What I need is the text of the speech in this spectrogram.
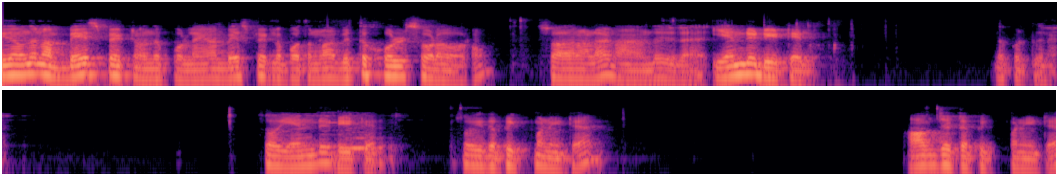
இதை வந்து நான் பேஸ் பிளேட்டில் வந்து போடல ஏன்னா பேஸ் பிளேட்டில் பார்த்தோம்னா வித் ஹோல்ஸோட வரும். ஸோ அதனால் நான் வந்து இதில் எண்டு டீட்டெயில் இதை கொடுத்துக்கிறேன். ஸோ எண்டு டீட்டெயில் ஸோ இதை பிக் பண்ணிவிட்டு ஆப்ஜெக்டை பிக் பண்ணிவிட்டு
